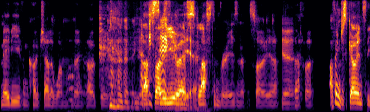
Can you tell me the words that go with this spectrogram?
maybe even Coachella one day. That would be. yeah. That'd be That's like the. US Oh, yeah. Glastonbury, isn't it? So yeah, yeah. defo. I think just going to the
